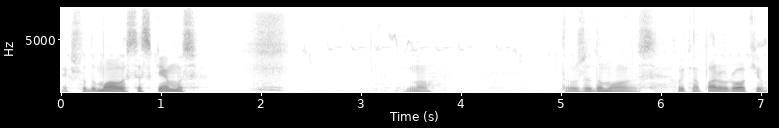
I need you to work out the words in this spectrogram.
якщо домовився з кимось, ну, то вже домовився. Хоч на пару років.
